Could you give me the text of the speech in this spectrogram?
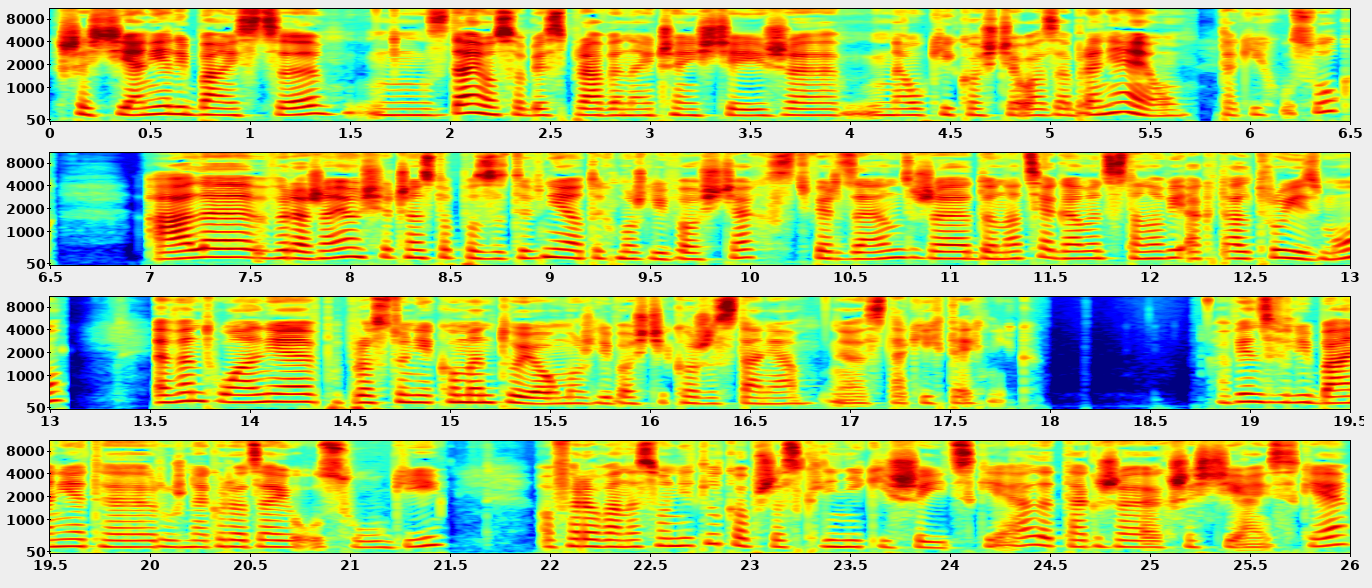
Chrześcijanie libańscy mm, zdają sobie sprawę najczęściej, że nauki Kościoła zabraniają takich usług, ale wyrażają się często pozytywnie o tych możliwościach, stwierdzając, że donacja gamet stanowi akt altruizmu, ewentualnie po prostu nie komentują możliwości korzystania e, z takich technik. A więc w Libanie te różnego rodzaju usługi oferowane są nie tylko przez kliniki szyickie, ale także chrześcijańskie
